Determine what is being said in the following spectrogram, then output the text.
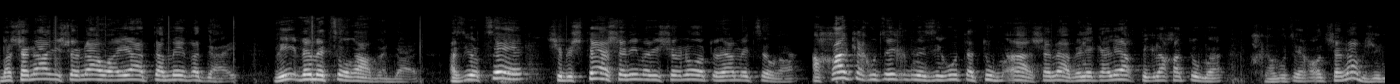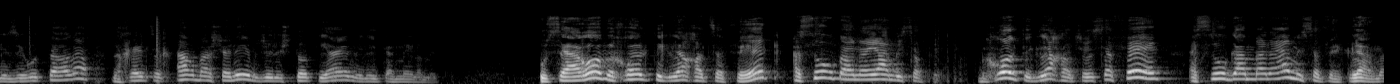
בשנה הראשונה הוא היה טמא ודאי, ומצורע ודאי. אז יוצא שבשתי השנים הראשונות הוא היה מצורע, אחר כך הוא צריך את נזירות הטומאה, שנה, ולגלח תגלח הטומאה, עכשיו הוא צריך עוד שנה בשביל נזירות טהרה, לכן צריך ארבע שנים בשביל לשתות יין ולהתעמל למת. ושערו בכל תגלחת ספק, אסור בהניה מספק. בכל תגלחת של ספק, אסור גם בהניה מספק. למה?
